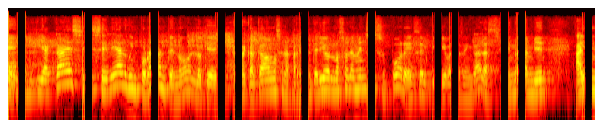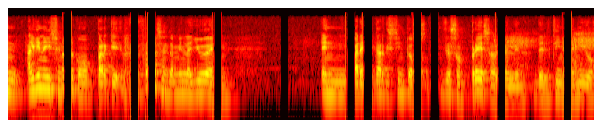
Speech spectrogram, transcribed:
Y, y acá es, se ve algo importante, ¿no? Lo que recalcábamos en la parte anterior, no solamente Supor es el que lleva las bengalas, sino también alguien, alguien adicional como para que refuercen también la ayuda en, en para evitar distintos, de sorpresa del, del team enemigo.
